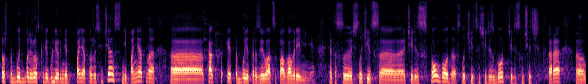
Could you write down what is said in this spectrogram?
То, что будет более жесткое регулирование, понятно уже сейчас, непонятно, э, как это будет развиваться во времени. Это случится через полгода, случится через год, через случится через полтора, э,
